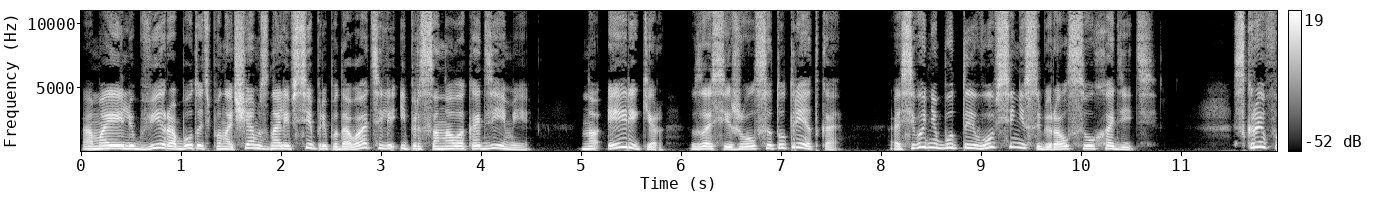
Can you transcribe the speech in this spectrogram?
о моей любви работать по ночам знали все преподаватели и персонал Академии, но Эрикер засиживался тут редко, а сегодня будто и вовсе не собирался уходить. Скрыв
